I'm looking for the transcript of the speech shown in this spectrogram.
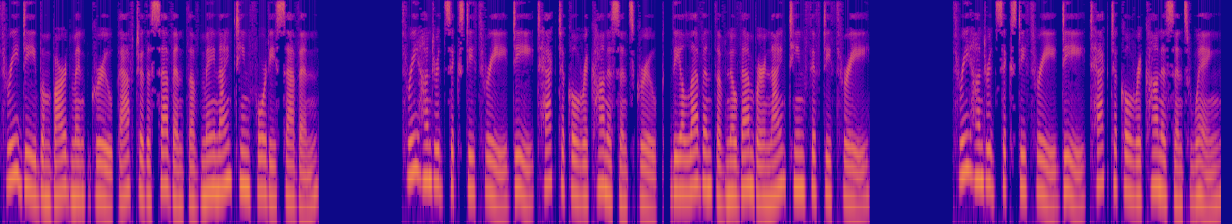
3D Bombardment Group after the 7th of May 1947, 363d Tactical Reconnaissance Group, the 11th of November 1953, 363d Tactical Reconnaissance Wing,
